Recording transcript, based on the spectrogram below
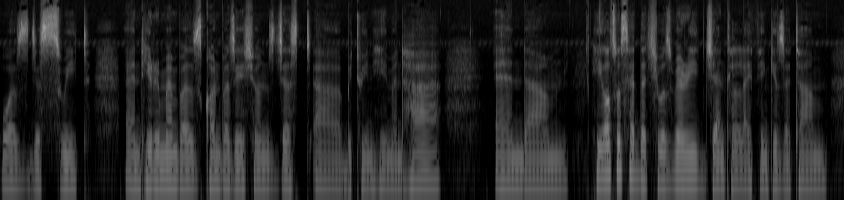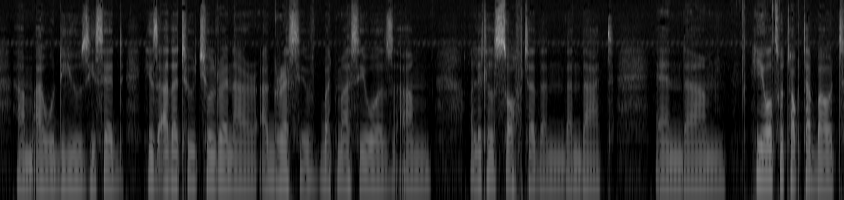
was just sweet. And he remembers conversations just uh, between him and her. And um, he also said that she was very gentle, I think is a term um, I would use. He said his other two children are aggressive, but Mercy was um, a little softer than, than that. And um, he also talked about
